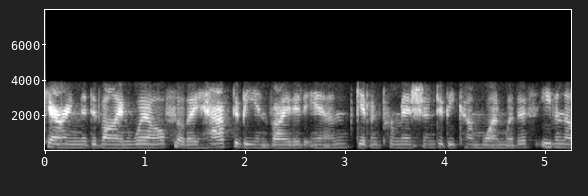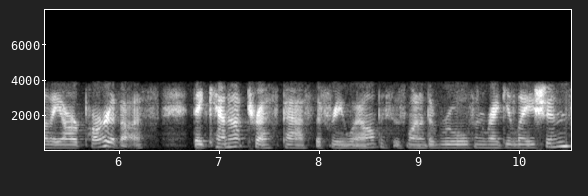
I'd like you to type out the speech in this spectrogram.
carrying the divine will, so they have to be invited in, given permission to become one with us, even though they are part of us. They cannot trespass the free will. This is one of the rules and regulations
